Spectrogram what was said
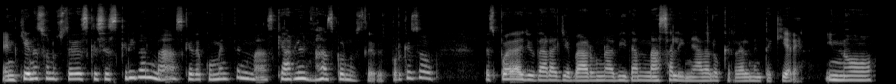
en quiénes son ustedes, que se escriban más, que documenten más, que hablen más con ustedes, porque eso les puede ayudar a llevar una vida más alineada a lo que realmente quieren y no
